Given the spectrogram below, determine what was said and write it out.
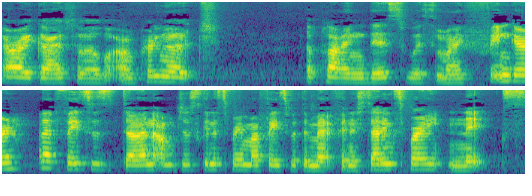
Alright guys, so I'm pretty much applying this with my finger. That face is done. I'm just going to spray my face with the matte finish setting spray, NYX.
